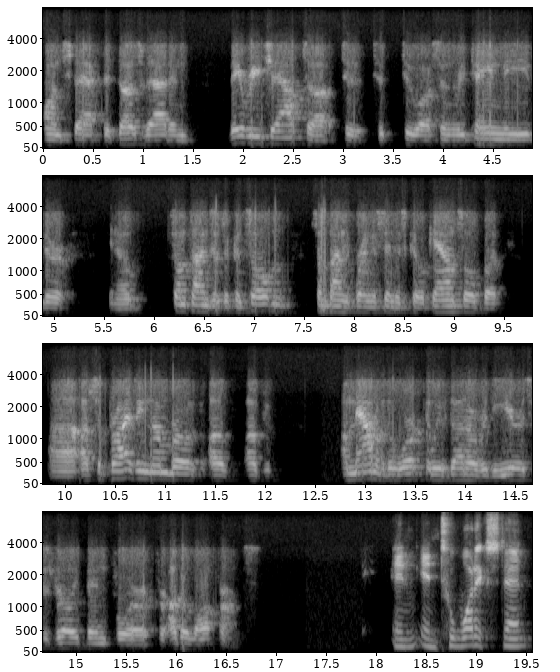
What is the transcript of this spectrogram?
on staff that does that, and they reach out to, to, to, to, us and retain me either, you know, sometimes as a consultant, sometimes bring us in as co-counsel, but uh, a surprising number of, of, of, amount of the work that we've done over the years has really been for, for other law firms. And, and to what extent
